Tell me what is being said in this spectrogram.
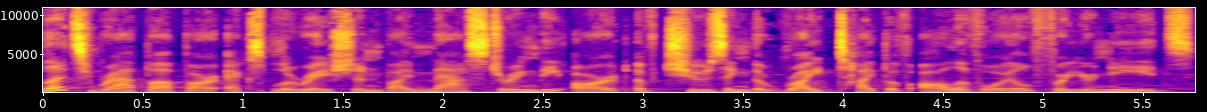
let's wrap up our exploration by mastering the art of choosing the right type of olive oil for your needs.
